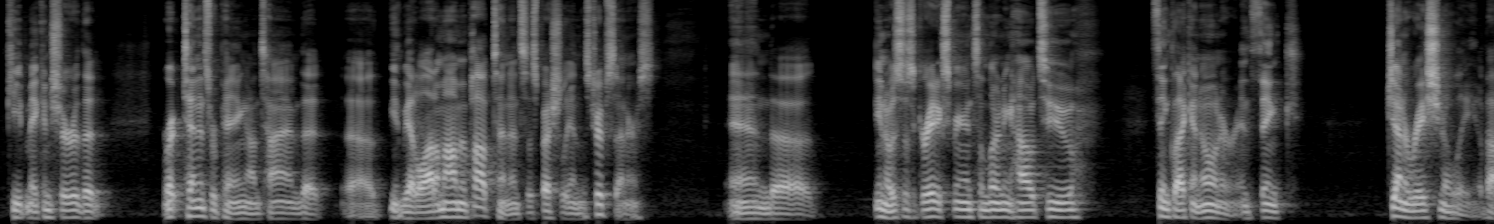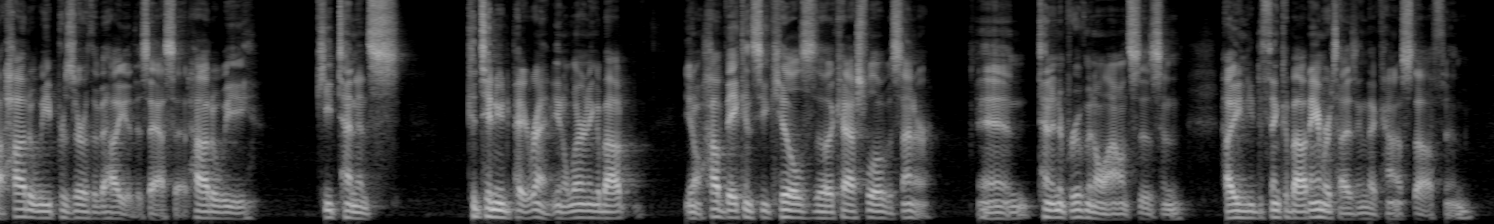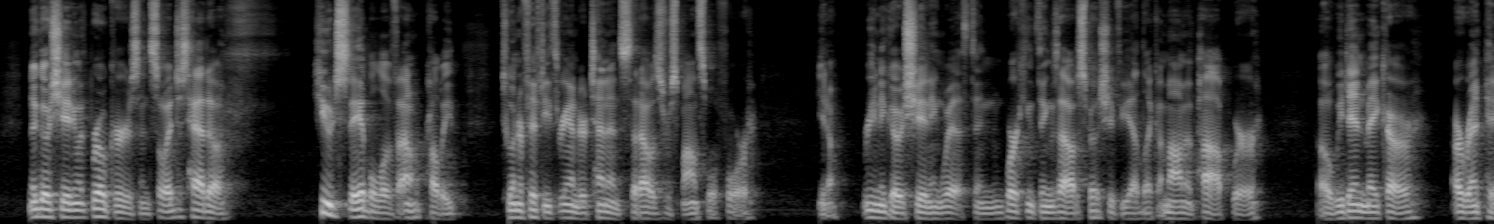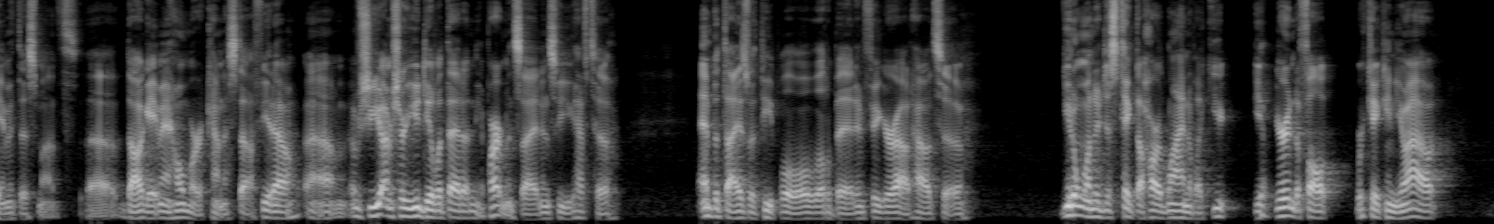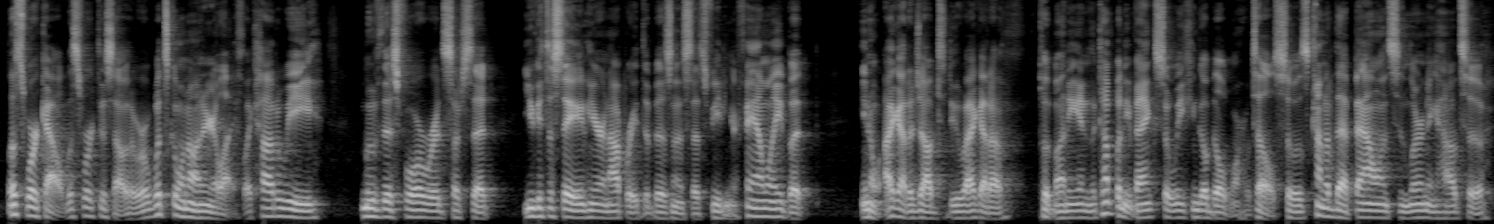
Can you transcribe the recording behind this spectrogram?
keep making sure that tenants were paying on time. That uh, you know, we had a lot of mom and pop tenants, especially in the strip centers, and uh, you know, it's just a great experience in learning how to think like an owner and think generationally about how do we preserve the value of this asset? How do we keep tenants continue to pay rent? You know, learning about you know how vacancy kills the cash flow of a center and tenant improvement allowances and how you need to think about amortizing that kind of stuff and negotiating with brokers. And so I just had a huge stable of, I don't know, probably 250, 300 tenants that I was responsible for, you know, renegotiating with and working things out, especially if you had like a mom and pop where oh, we didn't make our our rent payment this month. Uh, dog ate my homework kind of stuff, you know. Um, I'm sure I'm sure you deal with that on the apartment side, and so you have to empathize with people a little bit and figure out how to. You don't want to just take the hard line of like you you're in default, we're kicking you out let's work out, let's work this out, or what's going on in your life? Like, how do we move this forward such that you get to stay in here and operate the business that's feeding your family? But, you know, I got a job to do. I got to put money in the company bank so we can go build more hotels. So it's kind of that balance and learning how to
